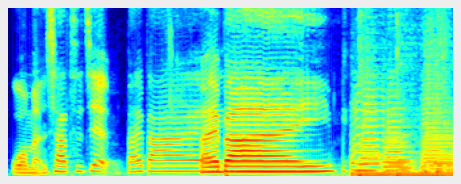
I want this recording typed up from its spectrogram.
我们下次见，拜拜，拜拜。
